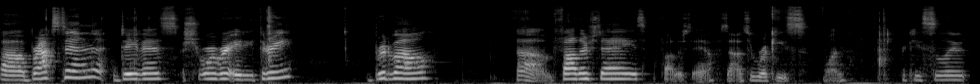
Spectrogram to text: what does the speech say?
uh, Braxton, Davis, Schwarber, 83. Bridwell, um, Father's Day. Father's Day? No, it's. It's a rookies one. Rookie salute.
